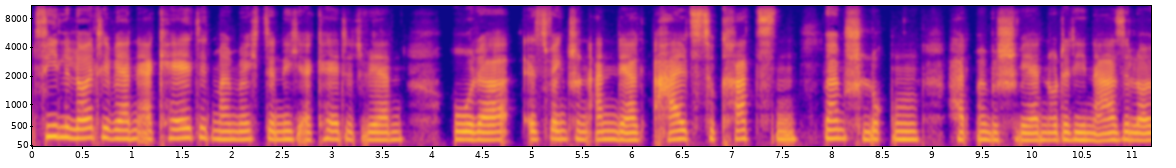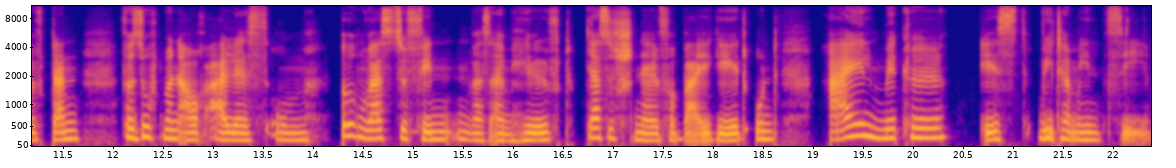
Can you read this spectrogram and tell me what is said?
viele Leute werden erkältet, man möchte nicht erkältet werden oder es fängt schon an, der Hals zu kratzen. Beim Schlucken hat man Beschwerden oder die Nase läuft. Dann versucht man auch alles, um irgendwas zu finden, was einem hilft, dass es schnell vorbeigeht. Und ein Mittel ist Vitamin C.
